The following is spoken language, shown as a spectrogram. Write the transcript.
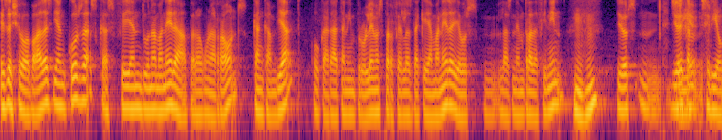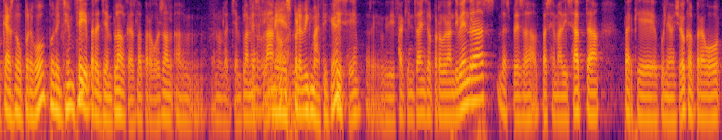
és això, a vegades hi ha coses que es feien d'una manera per algunes raons, que han canviat, o que ara tenim problemes per fer-les d'aquella manera, llavors les anem redefinint. Mm -hmm. Llavors, mm, jo Seria, que... seria el cas del pregó, per exemple? Sí, per exemple, el cas del Pregó és el- bueno, l'exemple més clar. Més no? paradigmàtic, eh? Sí, sí. perquè, Vull dir, fa 15 anys el Pregó era en divendres, després el passem a dissabte perquè volíem això, que el Pregó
